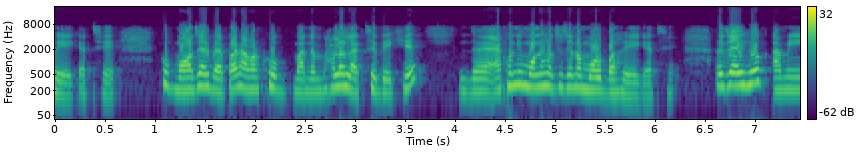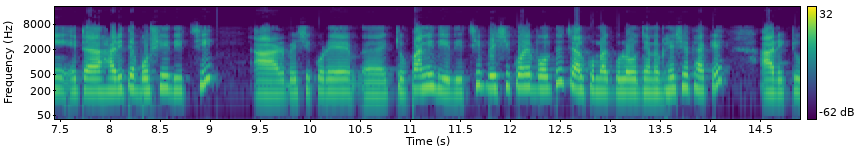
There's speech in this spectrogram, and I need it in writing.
হয়ে গেছে। খুব মজার ব্যাপার, আমার খুব মানে ভালো লাগছে দেখে। এখনই মনে হচ্ছে যেন মোরব্বা হয়ে গেছে। তো যাই হোক, আমি এটা হাঁড়িতে বসিয়ে দিচ্ছি। আর বেশি করে একটু পানি দিয়ে দিচ্ছি। বেশি করে বলতে চাল কুমড়াগুলো যেন ভেসে থাকে, আর একটু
